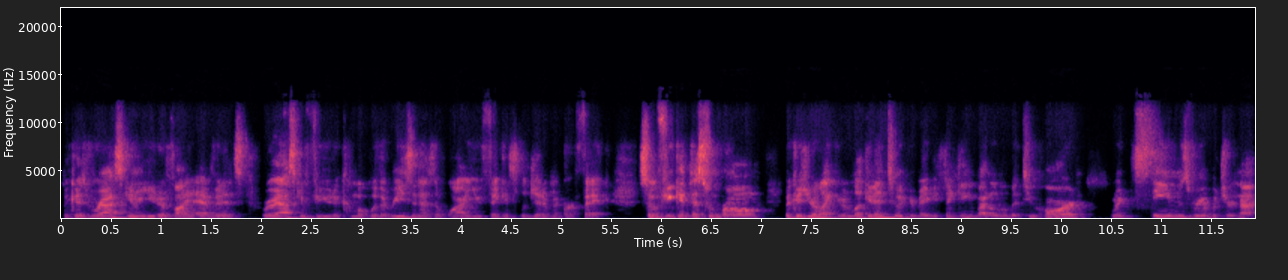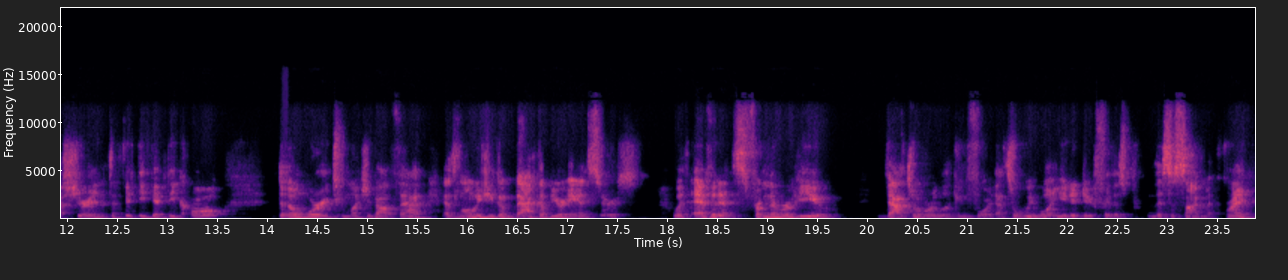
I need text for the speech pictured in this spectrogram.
because we're asking you to find evidence. We're asking for you to come up with a reason as to why you think it's legitimate or fake. So if you get this one wrong because you're like, you're looking into it, you're maybe thinking about it a little bit too hard, where it seems real, but you're not sure, and it's a 50 50 call, don't worry too much about that. As long as you can back up your answers with evidence from the review, that's what we're looking for. That's what we want you to do for this, this assignment, right?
